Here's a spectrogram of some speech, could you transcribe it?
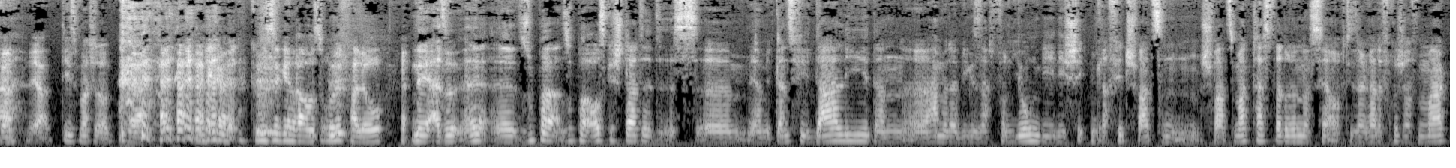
Ah, ja, diesmal schon. ja. Grüße gehen raus, Ulf, hallo. Nee, also äh, äh, super, super ausgestattet ist ähm, ja mit ganz viel Dali. Dann äh, haben wir da wie gesagt von Jung die die schicken Graphit schwarzen Schwarz-Matt-Taster drin. Das ist ja auch dieser gerade frisch auf dem Markt.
